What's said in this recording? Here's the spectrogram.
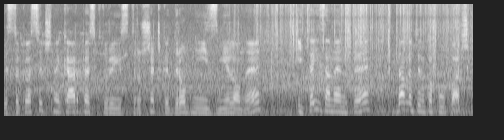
Jest to klasyczny karpes, który jest troszeczkę drobniej zmielony i tej zanęty damy tylko pół paczki.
